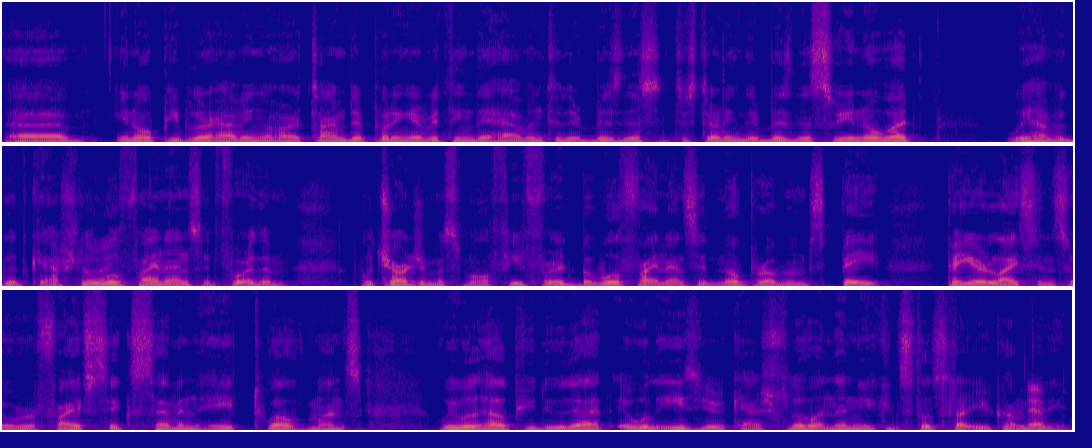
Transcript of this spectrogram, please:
uh, you know, people are having a hard time. They're putting everything they have into their business, into starting their business. So you know what? We have a good cash flow. We'll finance it for them. We'll charge them a small fee for it, but we'll finance it, no problems. Pay pay your license over five, six, seven, eight, twelve months. We will help you do that. It will ease your cash flow, and then you can still start your company. Yep.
